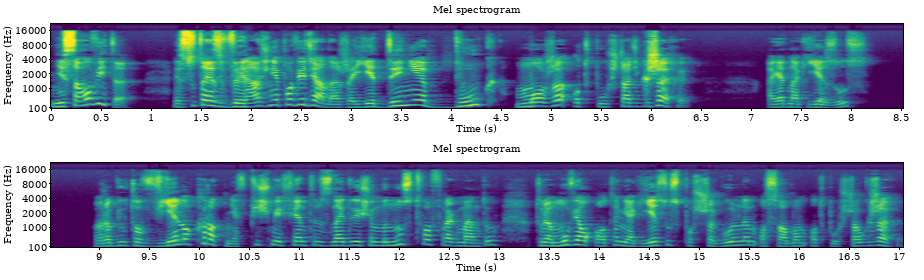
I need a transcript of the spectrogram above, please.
Niesamowite! Więc tutaj jest wyraźnie powiedziane, że jedynie Bóg może odpuszczać grzechy. A jednak Jezus robił to wielokrotnie. W Piśmie Świętym znajduje się mnóstwo fragmentów, które mówią o tym, jak Jezus poszczególnym osobom odpuszczał grzechy.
